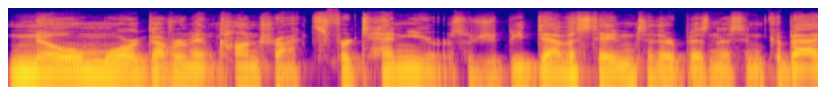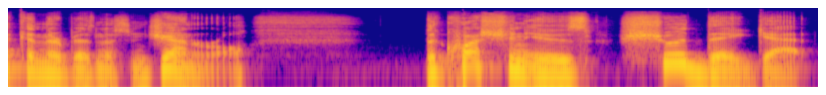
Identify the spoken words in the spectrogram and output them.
no more government contracts for 10 years, which would be devastating to their business in Quebec and their business in general. The question is should they get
